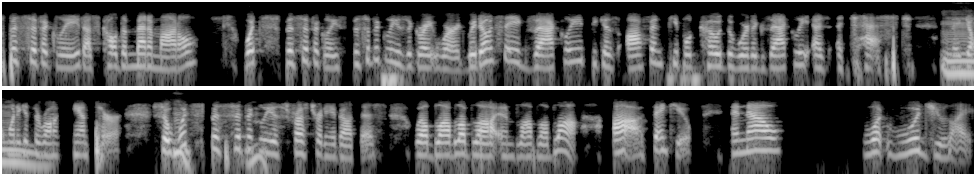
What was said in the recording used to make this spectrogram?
specifically, that's called the meta model. What specifically, specifically is a great word. We don't say exactly because often people code the word exactly as a test. They mm. don't want to get the mm. wrong answer. So, mm. what mm-hmm. specifically is frustrating about this? Well, blah, blah, blah, and blah, blah, blah. Ah, thank you. And now, what would you like?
